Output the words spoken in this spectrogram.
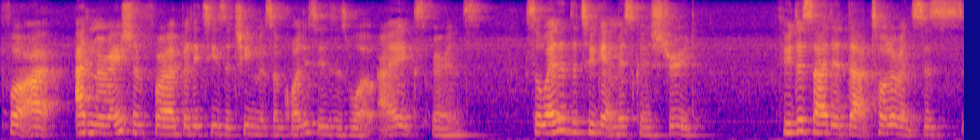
for our admiration for our abilities, achievements, and qualities is what I experience. So where did the two get misconstrued? Who decided that tolerance is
